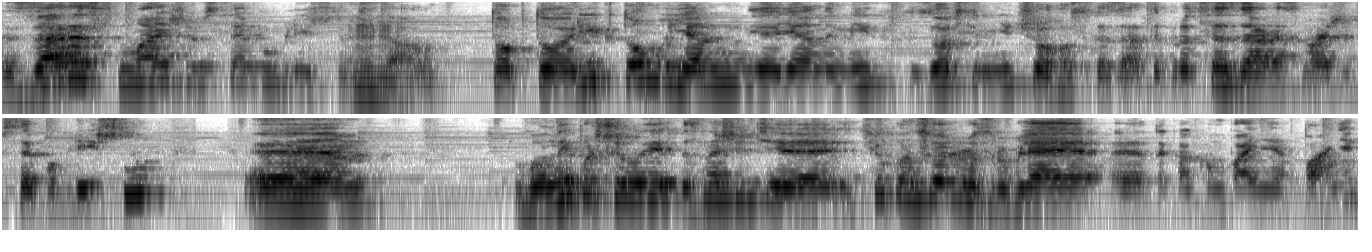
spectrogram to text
зараз майже все публічно стало. Тобто рік тому я, я, я не міг зовсім нічого сказати про це. Зараз майже все публічно. Е, вони почали, значить, е, цю консоль розробляє е, така компанія Panic.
